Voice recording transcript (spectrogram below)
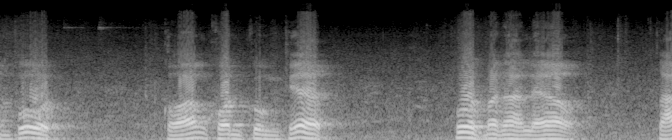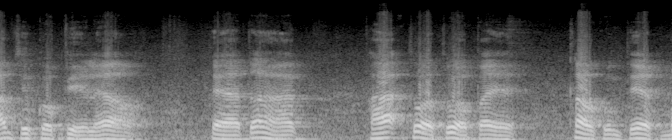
ำพูดของคนกรุงเทพ พูดมานานแล้วสามสิบกว่าปีแล้ว แต่ถ้าหากพระทั่วทั่วๆไป เข้ากรุงเทพให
